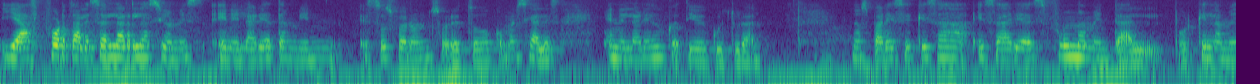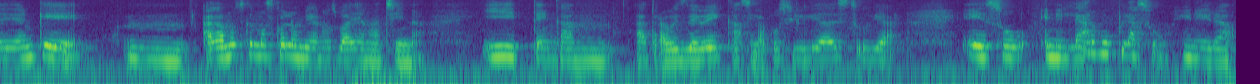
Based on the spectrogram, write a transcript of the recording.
y a fortalecer las relaciones en el área también, estos fueron sobre todo comerciales, en el área educativa y cultural. Nos parece que esa, esa área es fundamental porque en la medida en que mmm, hagamos que más colombianos vayan a China y tengan a través de becas la posibilidad de estudiar, eso en el largo plazo genera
